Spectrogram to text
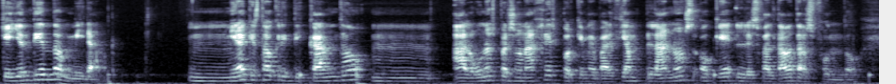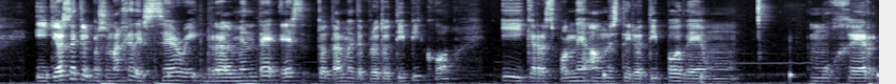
que yo entiendo, mira, mm, mira que he estado criticando mm, a algunos personajes porque me parecían planos o que les faltaba trasfondo. Y yo sé que el personaje de Sherry realmente es totalmente prototípico y que responde a un estereotipo de mujer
